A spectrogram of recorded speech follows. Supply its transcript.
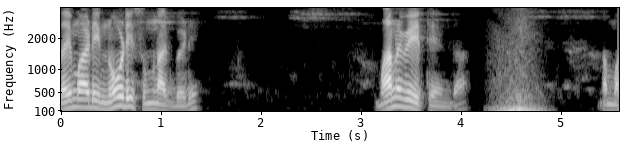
ದಯಮಾಡಿ ನೋಡಿ ಸುಮ್ಮನಾಗಬೇಡಿ ಮಾನವೀಯತೆಯಿಂದ ನಮ್ಮ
